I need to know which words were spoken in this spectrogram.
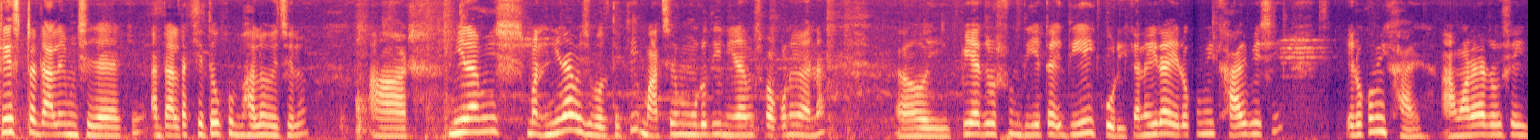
টেস্টটা ডালে মিশে যায় আর কি। আর ডালটা খেতেও খুব ভালো হয়েছিল। আর নিরামিষ মানে নিরামিষ বলতে কি? মাছের মুড়ো দিয়ে নিরামিষ কখনোই হয় না। ওই পেঁয়াজ রসুন দিয়েটা, দিয়েই করি। কেন এরা এরকমই খায় বেশি? এরকমই খায়। আমার আর ওই সেই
